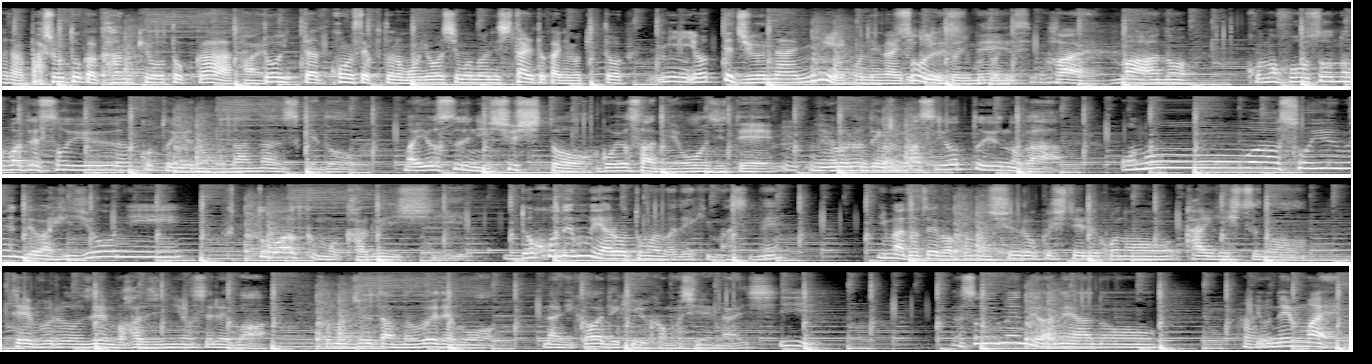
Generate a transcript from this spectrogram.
だから場所とか環境とか、はい、どういったコンセプトの催し物にしたいとかにもきっとによって柔軟にお願いできる、ね、ということですよね。はいまああのこの放送の場でそういうこと言うのもなんなんですけど、まあ、要するに趣旨とご予算に応じていろいろできますよというのが小野はそういう面では非常にフットワークも軽いしどこでもやろうと思えばできますね。今例えばこの収録しているこの会議室のテーブルを全部端に寄せればこの絨毯の上でも何かはできるかもしれないしそういう面ではねあの、はい、4年前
